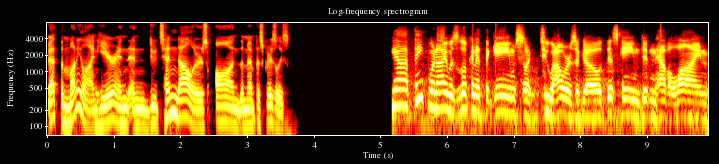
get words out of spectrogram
bet the money line here and, and do $10 on the Memphis Grizzlies. Yeah, I think when I was looking at the games like two hours ago, this game didn't have a line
